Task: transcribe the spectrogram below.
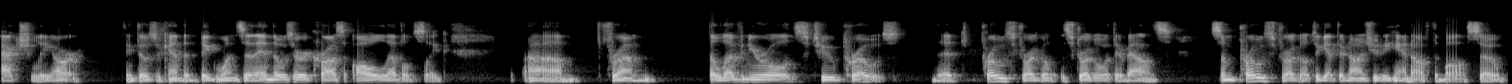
actually are. I think those are kind of the big ones, and those are across all levels, like um, from 11 year olds to pros. That pros struggle struggle with their balance. Some pros struggle to get their non-shooting hand off the ball. So,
